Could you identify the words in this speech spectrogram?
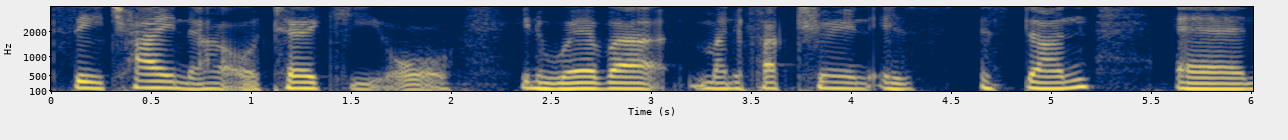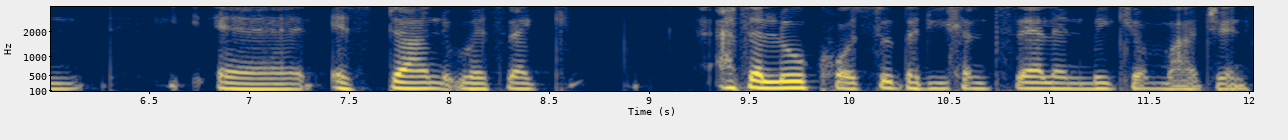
say China or Turkey or you know wherever manufacturing is is done and uh, it's done with like at a low cost so that you can sell and make your margin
